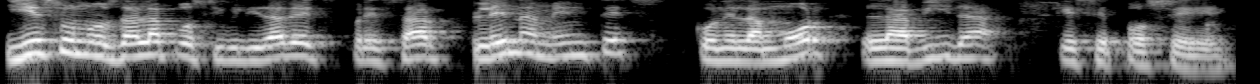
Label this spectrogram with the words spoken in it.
Y eso nos da la posibilidad de expresar plenamente con el amor la vida que se posee.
